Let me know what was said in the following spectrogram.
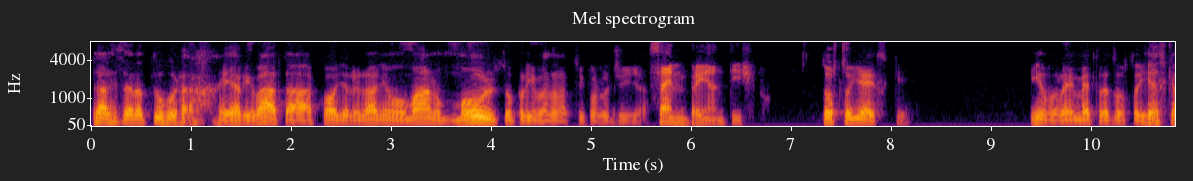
la letteratura è arrivata a cogliere l'animo umano molto prima della psicologia. Sempre in anticipo. Dostoevsky, io vorrei mettere Dostoevsky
